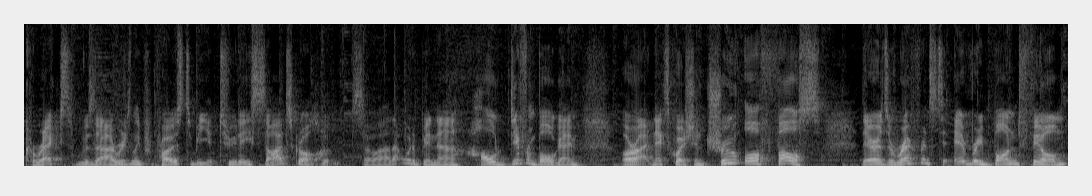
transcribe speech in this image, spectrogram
Correct. Was uh, originally proposed to be a 2D side scroller. So uh, that would have been a whole different ball game. All right, next question. True or false? There is a reference to every Bond film,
